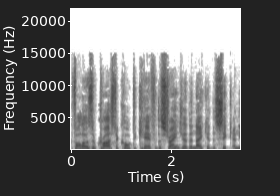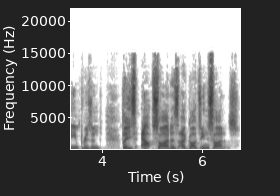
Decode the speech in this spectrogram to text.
Followers of Christ are called to care for the stranger, the naked, the sick, and the imprisoned. These outsiders are God's insiders.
